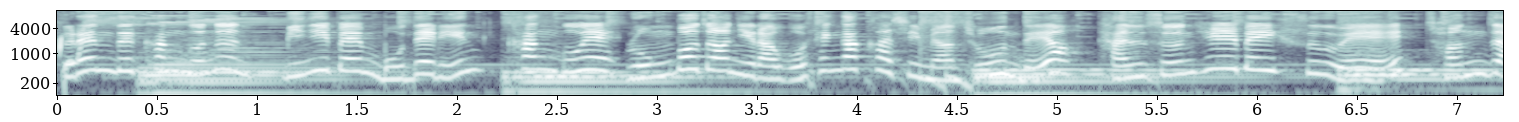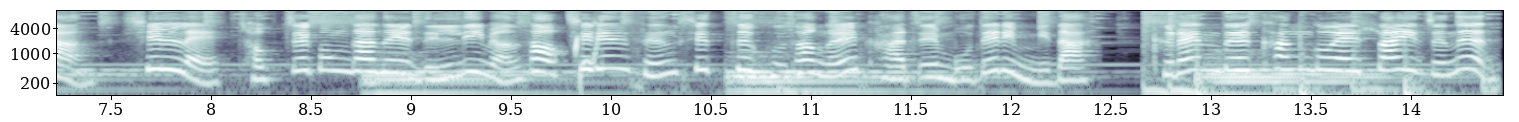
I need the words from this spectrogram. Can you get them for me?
그랜드 칸구는 미니밴 모델인 칸구의 롱 버전이라고 생각하시면 좋은데요. 단순 휠 베이스 외에 전장, 실내, 적재 공간을 늘리면서 7인승 시트 구성을 가진 모델입니다. 그랜드 칸구의 사이즈는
